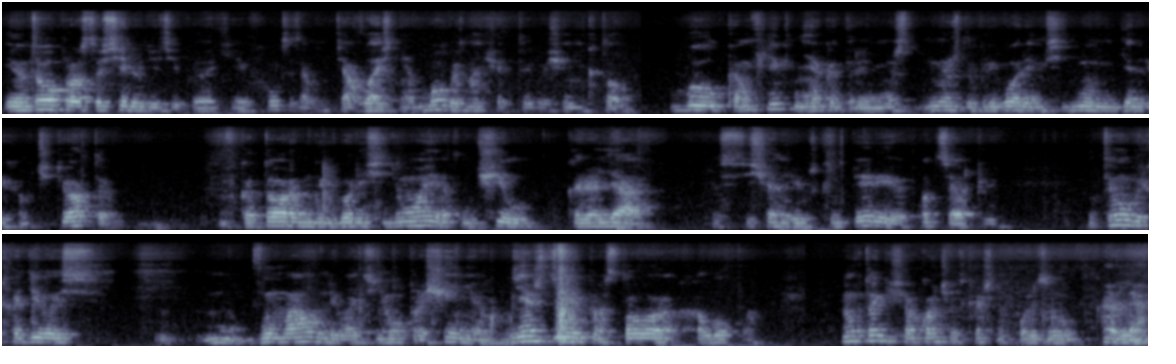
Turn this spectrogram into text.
и на того просто все люди типа такие, фу, ты там, у тебя власть не от Бога, значит, ты вообще никто. Был конфликт некоторый между Григорием VII и Генрихом IV, в котором Григорий VII отлучил короля Священной Римской империи от церкви. Вот ему приходилось вымалывать у него прощение в одежде простого холопа. Ну, в итоге все окончилось, конечно, в пользу короля.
